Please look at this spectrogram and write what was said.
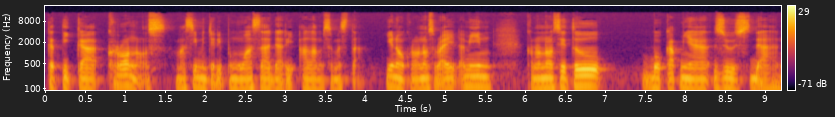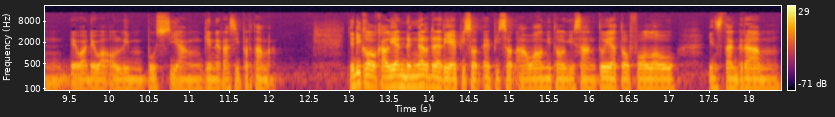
ketika Kronos masih menjadi penguasa dari alam semesta. You know Kronos, right? I mean, Kronos itu bokapnya Zeus dan dewa-dewa Olympus yang generasi pertama. Jadi kalau kalian dengar dari episode-episode awal mitologi santuy atau follow Instagram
